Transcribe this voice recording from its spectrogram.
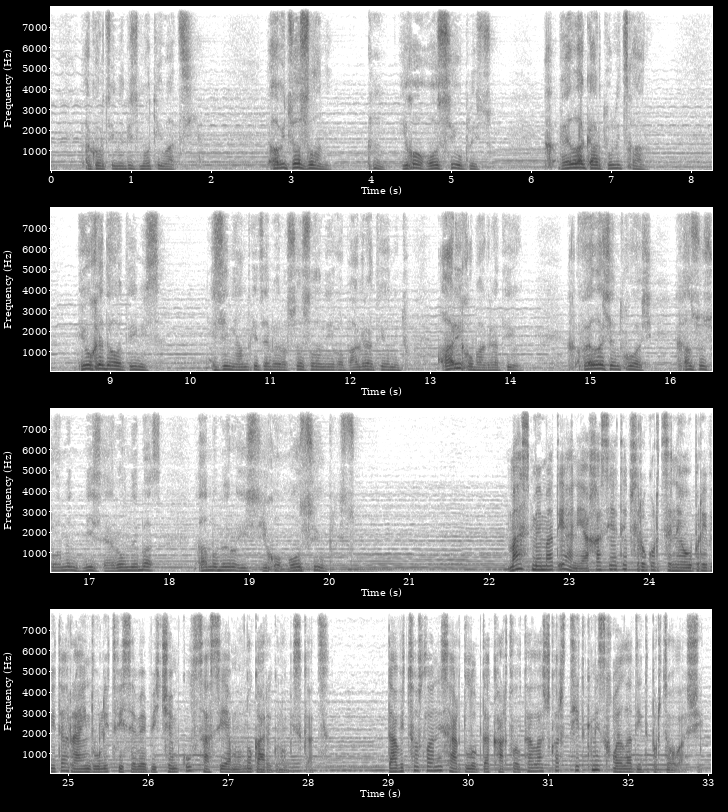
დაქორწინების мотиваცია. დავით სოსლანი იყო ოსი უფლისწული. ყველა ქართული წყარო მიუხედავად იმისა, ისინი ამტკიცებენ, რომ სოსლანი იყო ბაგრატიონი თუ არ იყო ბაგრატიონი. ყველა შემთხვევაში ხალხს უსვამენ მის ეროვნებას, ამბობენ, რომ ის იყო ოსი უფლისო. მას მემატიანი ახასიათებს როგორც ზნეობრივი და რაინდული თვისებების ჩემკულ სასიამოვნო გარეგნობის კაცს. დავით სოსლანი სარდლობდა ქართველთა ლაშქარს თითქმის ყველა დიდ ბრძოლაში.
